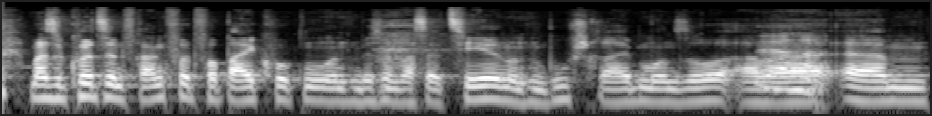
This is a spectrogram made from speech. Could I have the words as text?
mal so kurz in Frankfurt vorbeigucken und ein bisschen was erzählen und ein Buch schreiben und so. Aber ja. ähm,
